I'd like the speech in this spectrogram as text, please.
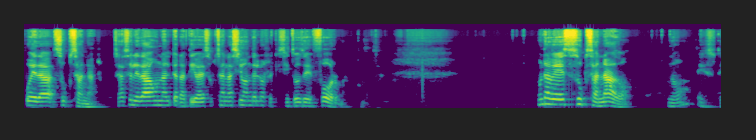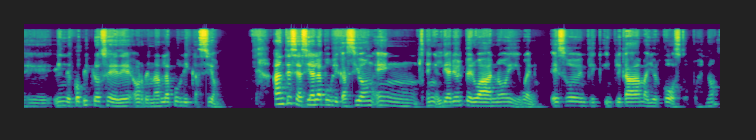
pueda subsanar. O sea, se le da una alternativa de subsanación de los requisitos de forma. Una vez subsanado, ¿no? Este, Indecopy procede a ordenar la publicación. Antes se hacía la publicación en, el diario El Peruano y bueno, eso implicaba mayor costo, pues, ¿no?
